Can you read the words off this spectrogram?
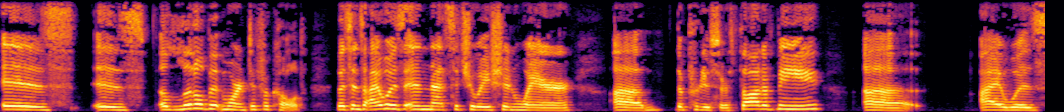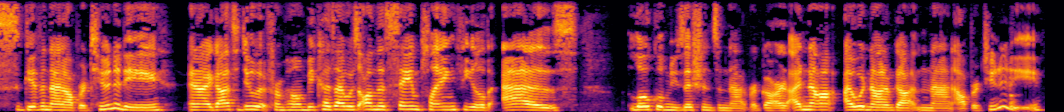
is is a little bit more difficult. But since I was in that situation where um, the producer thought of me, uh, I was given that opportunity and I got to do it from home because I was on the same playing field as local musicians in that regard. I not I would not have gotten that opportunity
